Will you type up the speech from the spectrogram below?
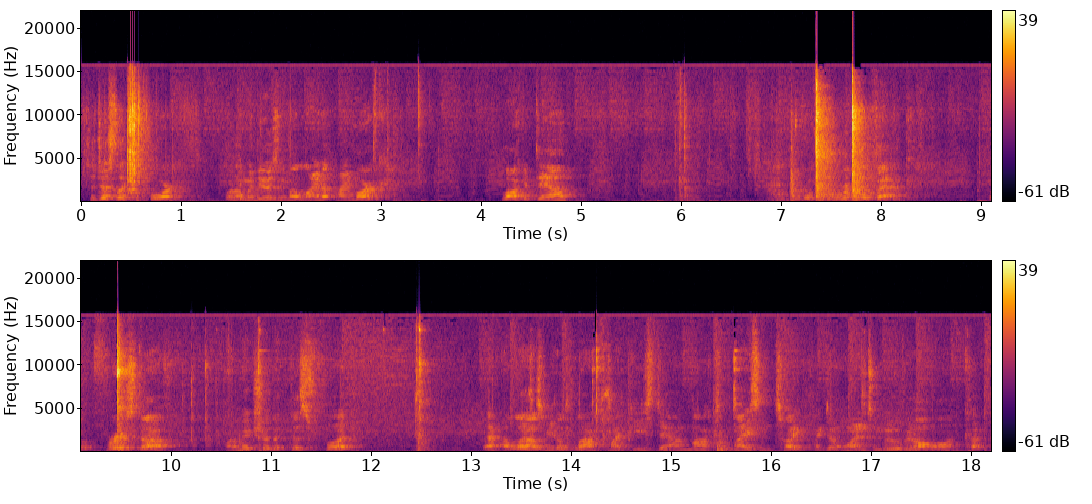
So just like before, what I'm to do is I'm to line up my mark, lock it down, go forward, go back. But first off, I want to make sure that this foot that allows me to lock my piece down locks it nice and tight. I don't want it to move at all while I'm cutting.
